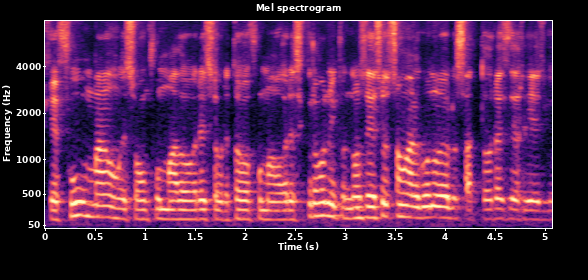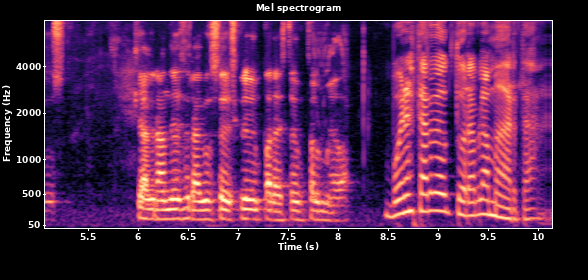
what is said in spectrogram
que fuman o que son fumadores, sobre todo fumadores crónicos. Entonces, esos son algunos de los factores de riesgos que a grandes rasgos se describen para esta enfermedad. Buenas tardes, doctor. Habla Marta.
